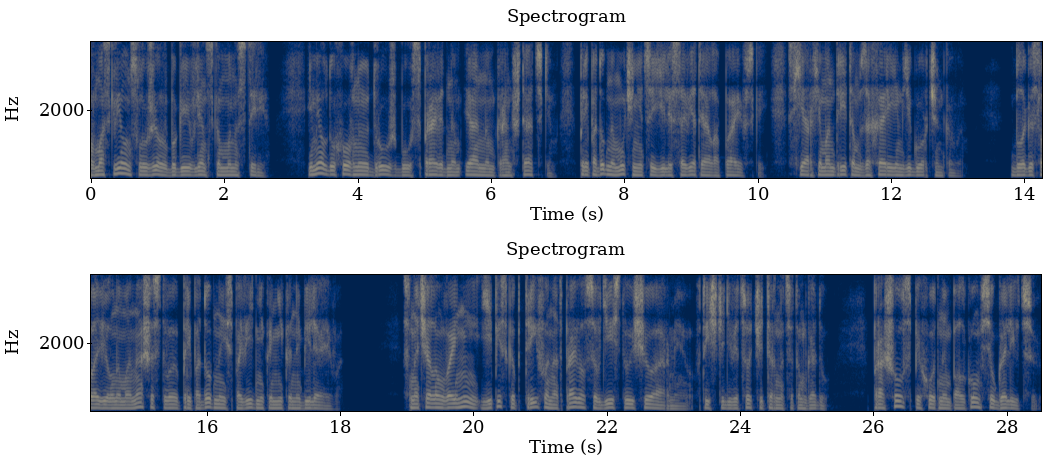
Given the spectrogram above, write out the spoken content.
в Москве он служил в Богоявленском монастыре имел духовную дружбу с праведным Иоанном Кронштадтским, преподобным мученицей Елисаветой Алапаевской, с хиархимандритом Захарием Егорченковым. Благословил на монашество преподобный исповедника Никона Беляева. С началом войны епископ Трифон отправился в действующую армию в 1914 году. Прошел с пехотным полком всю Галицию,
